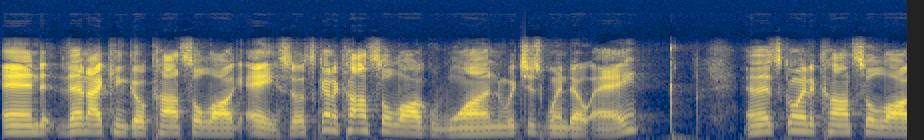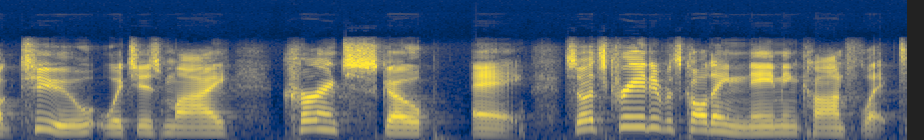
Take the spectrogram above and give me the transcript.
and then I can go console log A. So it's going to console log 1, which is window A. And it's going to console log 2, which is my current scope A. So it's created what's called a naming conflict.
